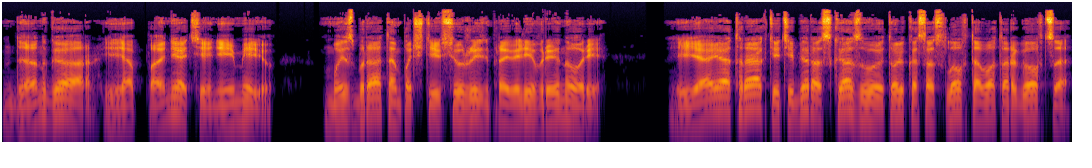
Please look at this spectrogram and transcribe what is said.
Дангар, я понятия не имею. Мы с братом почти всю жизнь провели в Реноре. Я и о тракте тебе рассказываю только со слов того торговца,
